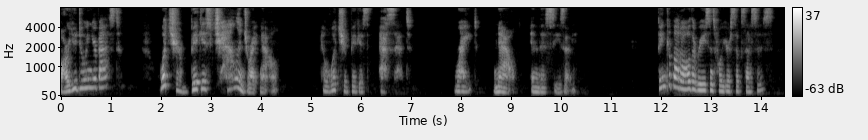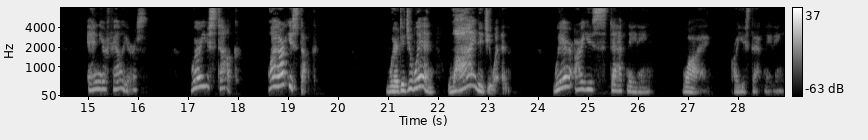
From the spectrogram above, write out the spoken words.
Are you doing your best? What's your biggest challenge right now? And what's your biggest asset right now in this season? Think about all the reasons for your successes and your failures. Where are you stuck? Why are you stuck? Where did you win? Why did you win? Where are you stagnating? Why are you stagnating?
